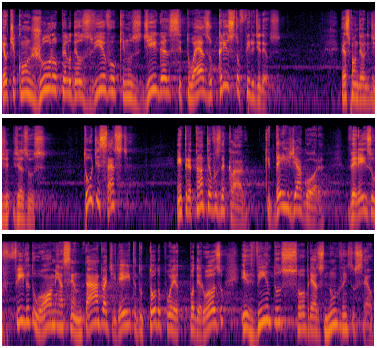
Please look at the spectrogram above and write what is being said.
Eu te conjuro pelo Deus vivo que nos digas se tu és o Cristo, filho de Deus. Respondeu-lhe Jesus: Tu disseste. Entretanto, eu vos declaro que desde agora vereis o Filho do Homem assentado à direita do Todo-Poderoso e vindo sobre as nuvens do céu.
